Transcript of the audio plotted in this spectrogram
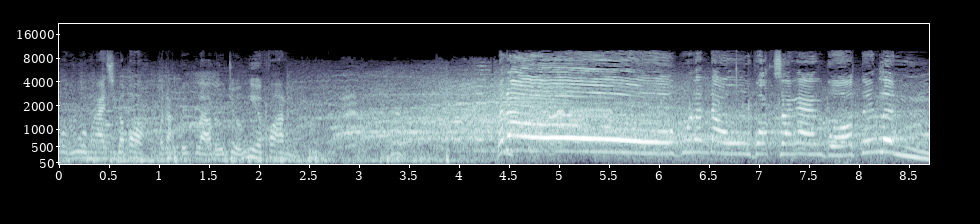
cầu U22 Singapore, và đặc biệt là đội trưởng Nghia Phan. Đánh đầu! Cú vọt sang ngang của Tiến Linh.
